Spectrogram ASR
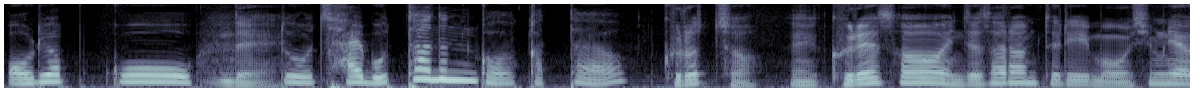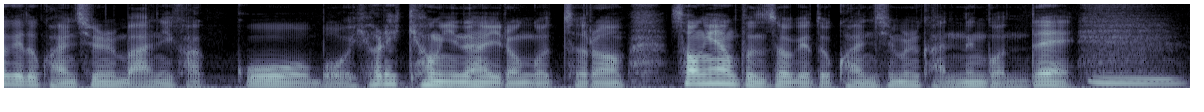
어렵고 네, 또잘 못하는 것 같아요. 그렇죠. 네, 그래서 이제 사람들이 뭐 심리학에도 관심을 많이 갖고 뭐 혈액형이나 이런 것처럼 성향 분석에도 관심을 갖는 건데 음.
